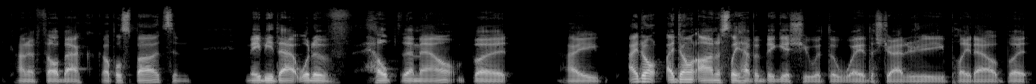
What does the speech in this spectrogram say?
he kind of fell back a couple spots and maybe that would have helped them out, but I I don't I don't honestly have a big issue with the way the strategy played out, but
